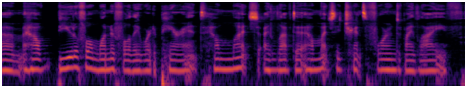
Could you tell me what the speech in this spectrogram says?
um, how beautiful and wonderful they were to parent, how much I loved it, how much they transformed my life,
